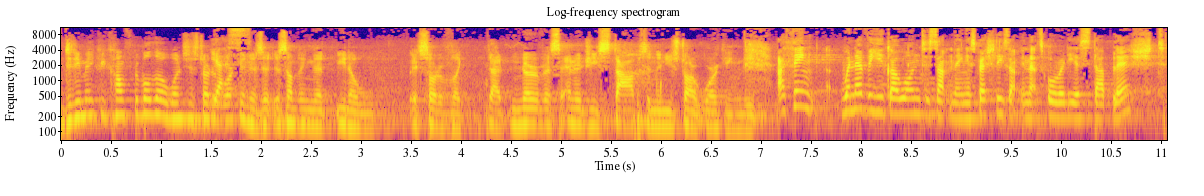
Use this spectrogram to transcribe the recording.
Did he make you comfortable though once you started Yes. working? Is it is something that you know? It's sort of like that nervous energy stops and then you start working. The, I think whenever you go on to something, especially something that's already established,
